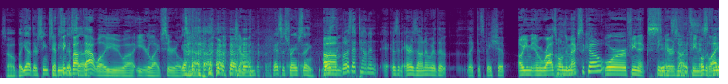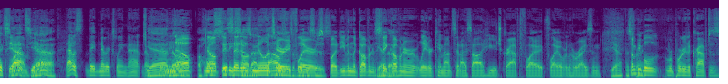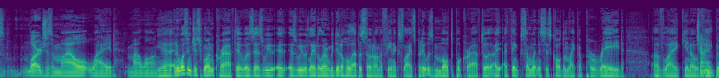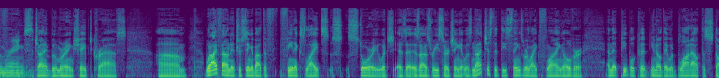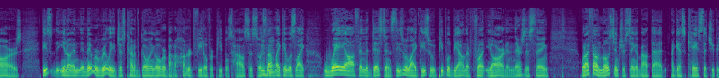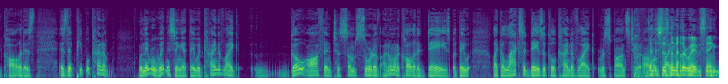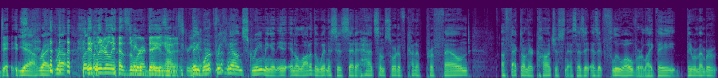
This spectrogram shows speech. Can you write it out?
so. But yeah, there seems to Yeah, be. think this, about uh, that while you uh, eat your life cereal tonight, John. Yeah, it's a strange thing. What, was, Um, what was that town in? It was in Arizona where the like the spaceship. Oh, you mean Roswell, New Mexico, or Phoenix, Phoenix Arizona? Lights. The Phoenix oh, the Lights. Phoenix yeah. Lights. Yeah, That was they'd never explained that. that Yeah, crazy. no. No, a no, they said it was that. military Thousands flares, but even the governor, Yeah, state the- governor, later came out and said, "I saw a huge craft fly fly over the horizon." Yeah, that's some right. people reported a craft as large as a mile wide, a mile long. Yeah, and it wasn't just one craft. It was as we as we would later learn. We did a whole episode on the Phoenix Lights, but it was multiple craft. I, I think some witnesses called them like a parade of like you know giant v- boomerangs. giant boomerang shaped crafts. Um, what I found interesting about the Phoenix Lights s- story, which as as I was researching, it was not just that these things were like flying over, and that people could, you know, they would blot out the stars. These, you know, and, and they were really just kind of going over about hundred feet over people's houses. So it's not mm-hmm. like it was like way off in the distance. These were like these would people would be out in their front yard, and there's this thing. What I found most interesting about that, I guess, case that you could call it is, is that people kind of, when they were witnessing it, they would kind of like go off into some sort of, I don't want to call it a daze, but they would, like a lackadaisical kind of like response to it, That's almost just like, another way of saying days. yeah, right, right. But, it but literally has the They word weren't days freaking out in and it. screaming. they weren't freaking out and screaming, and, and a lot of the witnesses said it had some sort of kind of profound effect on their consciousness as it as it flew over. Like they they remember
